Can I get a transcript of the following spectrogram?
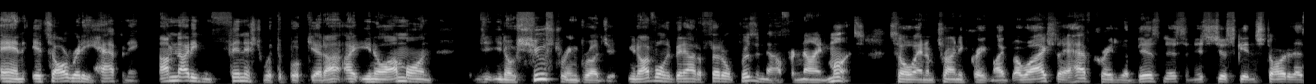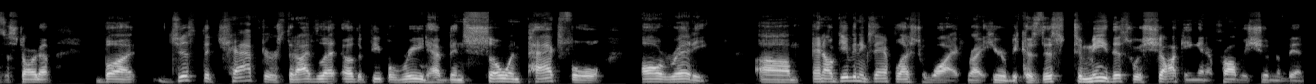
and it's already happening. I'm not even finished with the book yet. I, I you know i'm on you know shoestring budget. You know i've only been out of federal prison now for nine months. So and i'm trying to create my well actually i have created a business and it's just getting started as a startup but just the chapters that I've let other people read have been so impactful already. Um, and I'll give you an example as to why right here, because this, to me, this was shocking and it probably shouldn't have been.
